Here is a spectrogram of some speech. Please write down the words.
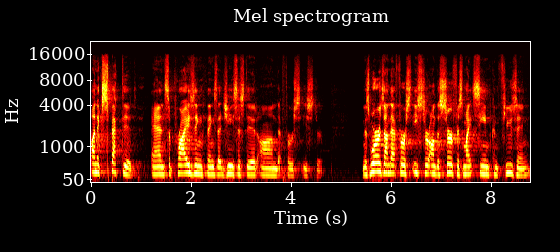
unexpected and surprising things that Jesus did on that first Easter. And his words on that first Easter on the surface might seem confusing,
